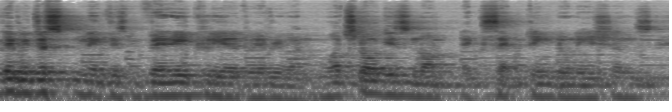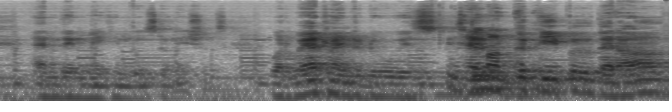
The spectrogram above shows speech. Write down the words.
let me just make this very clear to everyone. Watchdog is not accepting donations and then making those donations. What we're trying to do is help the people that are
